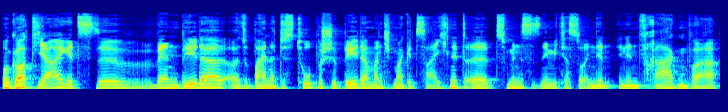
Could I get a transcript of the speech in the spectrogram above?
oh Gott, ja, jetzt äh, werden Bilder, also beinahe dystopische Bilder manchmal gezeichnet, äh, zumindest nehme ich das so in den, in den Fragen wahr,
